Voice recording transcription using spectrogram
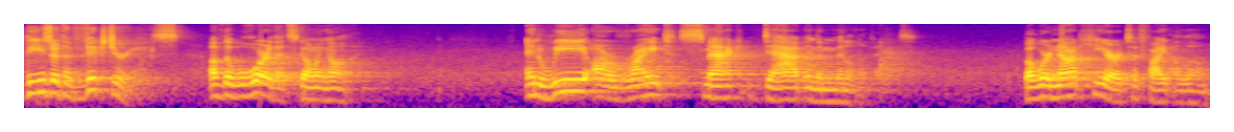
These are the victories of the war that's going on. And we are right smack dab in the middle of it. But we're not here to fight alone.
